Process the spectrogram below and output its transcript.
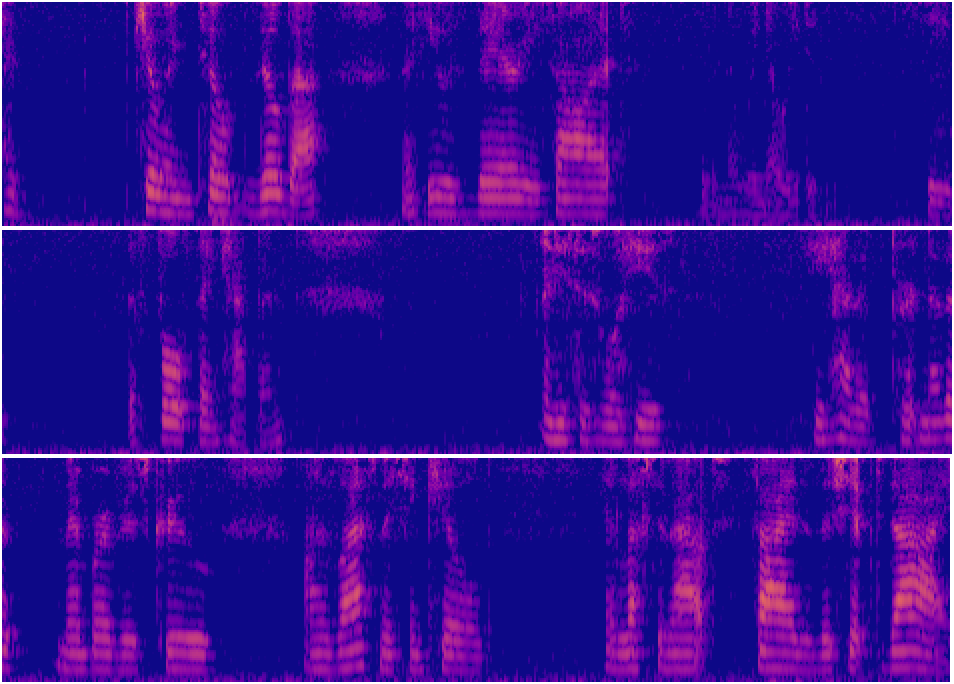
had killing Til- Zilda, that he was there, he saw it, even though we know he didn't see the full thing happen. And he says, well, he's he had a another member of his crew on his last mission killed and left him outside of the ship to die.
